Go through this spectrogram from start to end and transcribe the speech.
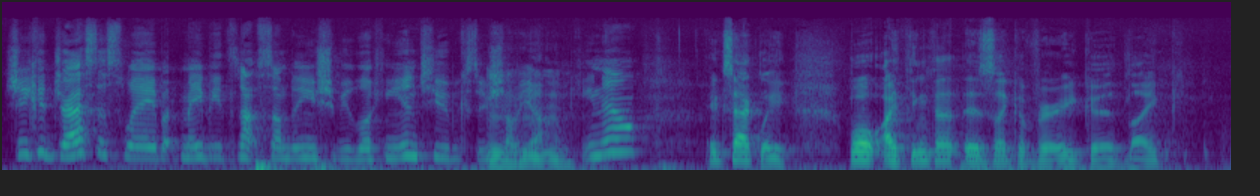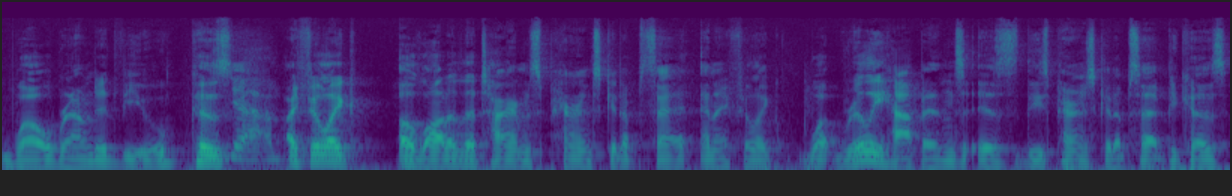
she could dress this way, but maybe it's not something you should be looking into because they're so young. Mm-hmm. You know? exactly. Well, I think that is like a very good like well-rounded view because Yeah. I feel like a lot of the times parents get upset, and I feel like what really happens is these parents get upset because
